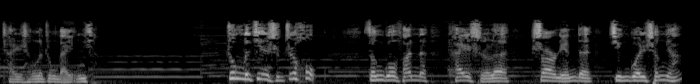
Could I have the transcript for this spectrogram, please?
产生了重大影响。中了进士之后，曾国藩呢开始了十二年的京官生涯。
